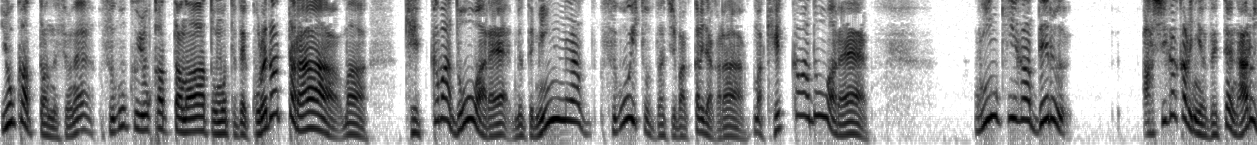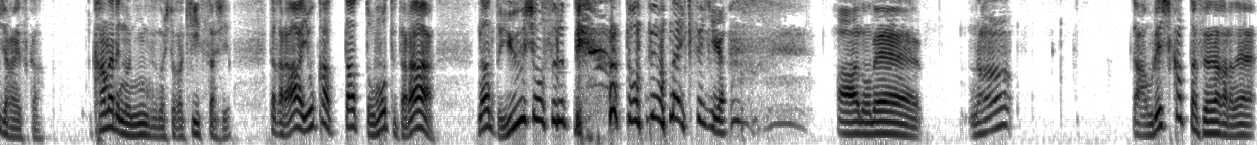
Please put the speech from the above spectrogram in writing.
良かったんですよね。すごく良かったなと思ってて、これだったら、まあ、結果はどうあれ、だってみんなすごい人たちばっかりだから、まあ結果はどうあれ、人気が出る足がかりには絶対なるじゃないですか。かなりの人数の人が聞いてたし。だから、ああ、良かったと思ってたら、なんと優勝するっていう とんでもない奇跡があのね、な、あ、嬉しかったですね。だからね、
